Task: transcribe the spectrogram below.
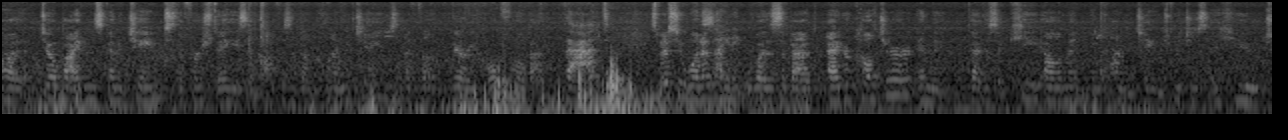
uh, Joe Biden's going to change the first day he's in office about climate change. I felt very hopeful about that. Especially one of them was about agriculture, and that is a key element in climate change, which is a huge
